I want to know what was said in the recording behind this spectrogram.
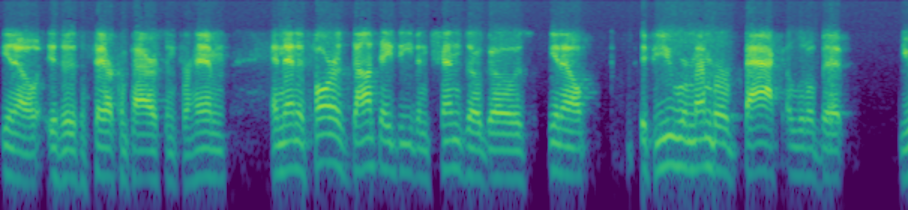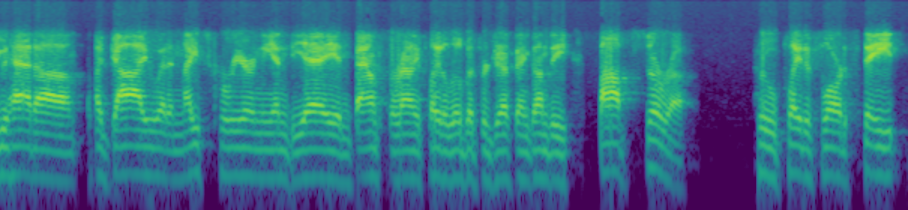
You know, is, is a fair comparison for him. And then as far as Donte DiVincenzo goes, you know, if you remember back a little bit, you had uh, a guy who had a nice career in the NBA and bounced around. He played a little bit for Jeff Van Gundy, Bob Sura, who played at Florida State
